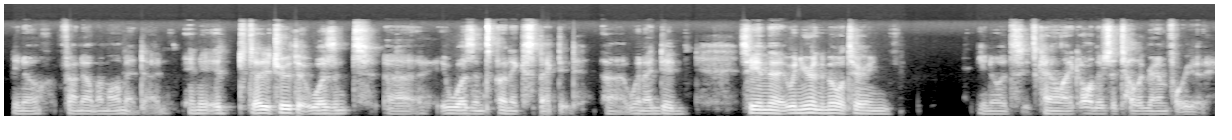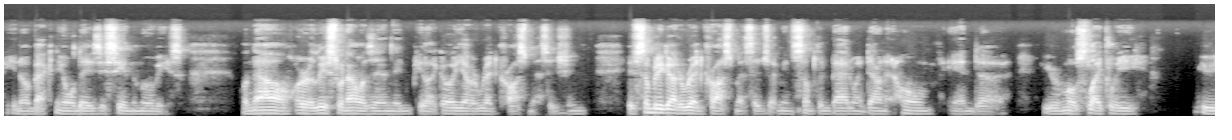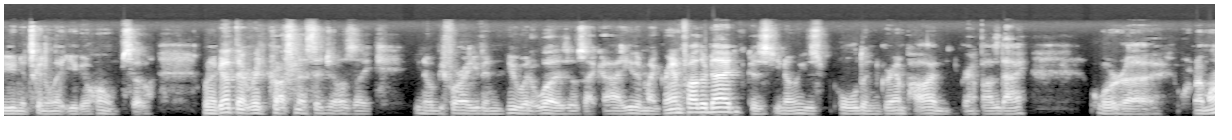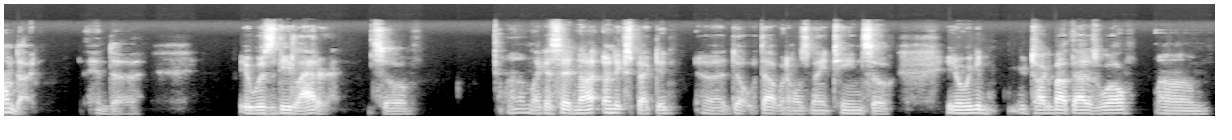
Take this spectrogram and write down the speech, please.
you know found out my mom had died. And it, it, to tell you the truth, it wasn't uh, it wasn't unexpected. Uh, when I did see in the when you're in the military and you know it's it's kind of like oh there's a telegram for you you know back in the old days you see in the movies. Well now or at least when i was in they'd be like oh you have a red cross message and if somebody got a red cross message that means something bad went down at home and uh, you're most likely your unit's going to let you go home. So when I got that Red Cross message, I was like, you know, before I even knew what it was, I was like, ah, either my grandfather died because you know he's old and grandpa and grandpas die, or uh, or my mom died, and uh, it was the latter. So, um, like I said, not unexpected. Uh, dealt with that when I was 19. So, you know, we can, talk about that as well. Um,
